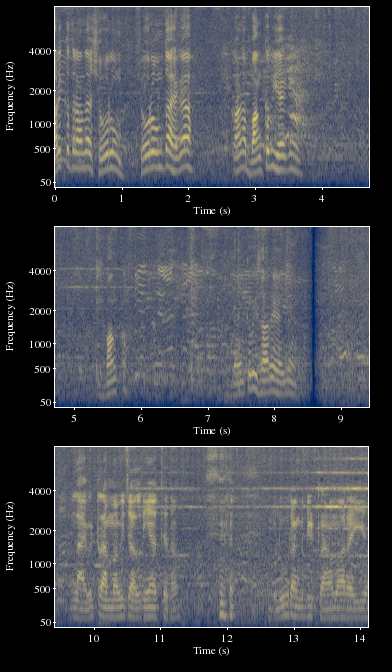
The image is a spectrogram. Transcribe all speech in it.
ਹਰ ਇੱਕ ਤਰ੍ਹਾਂ ਦਾ ਸ਼ੋਰੂਮ ਸ਼ੋਰੂਮ ਤਾਂ ਹੈਗਾ ਕਹਣਾ ਬੰਕ ਵੀ ਹੈਗੇ ਆ। ਬੰਕ ਬੈਂਕ ਵੀ ਸਾਰੇ ਹੈਗੇ ਆ। ਲਾਈਵ ਟਰਾਮਾਂ ਵੀ ਚੱਲਦੀਆਂ ਇੱਥੇ ਤਾਂ। ਬਲੂ ਰੰਗ ਦੀ ਟਰਾਮ ਆ ਰਹੀ ਹੈ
